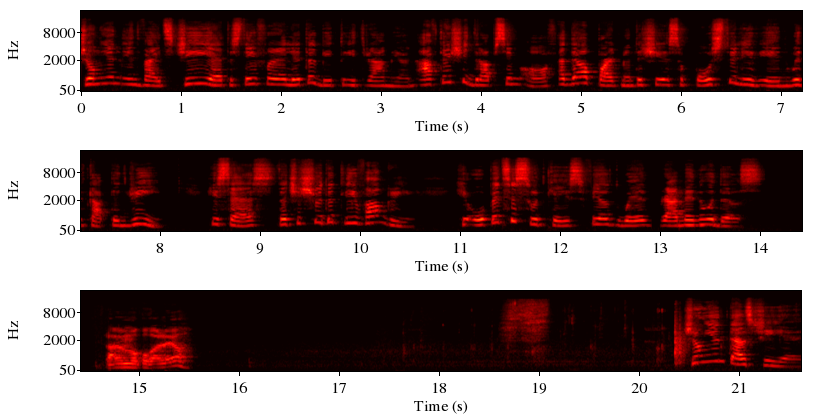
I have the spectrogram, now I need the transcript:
Jonghyun invites Ji-ye to stay for a little bit to eat ramyun after she drops him off at the apartment that she is supposed to live in with Captain Ri. He says that she shouldn't leave hungry. He opens his suitcase filled with ramen noodles. Ramen 먹고 갈래요? Jungyun tells Jie,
